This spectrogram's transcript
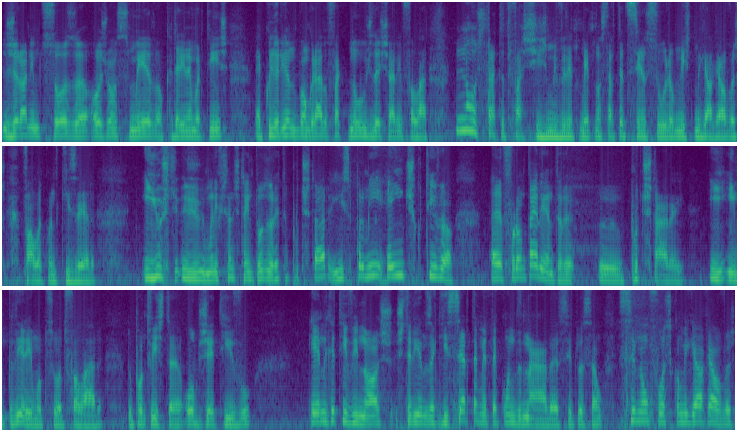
Jerónimo de Sousa ou João Semedo ou Catarina Martins acolheriam de bom grado o facto de não os deixarem falar? Não se trata de fascismo, evidentemente, não se trata de censura. O ministro Miguel Galvas fala quando quiser. E os, os manifestantes têm todo o direito a protestar, e isso para mim é indiscutível. A fronteira entre eh, protestarem e impedirem uma pessoa de falar, do ponto de vista objetivo, é negativo e nós estaríamos aqui certamente a condenar a situação se não fosse com Miguel Relvas.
